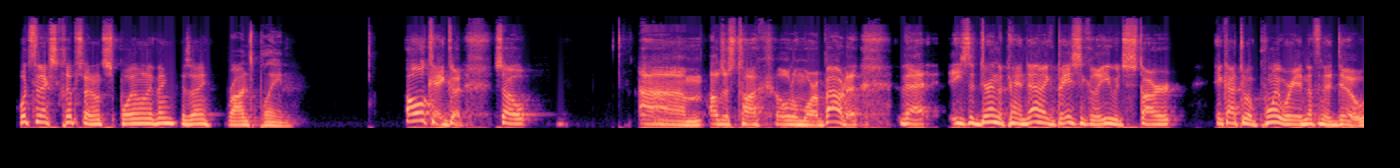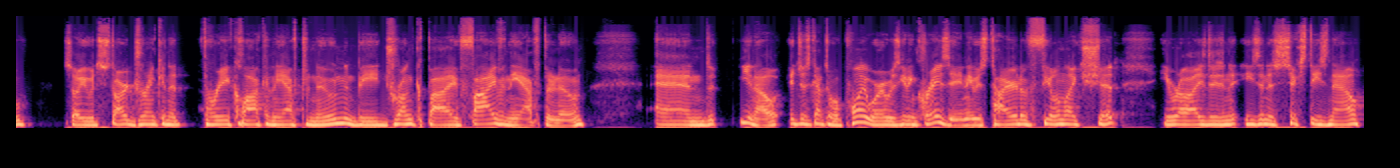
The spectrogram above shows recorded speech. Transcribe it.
What's the next clip so I don't spoil anything? Is I Ron's plane. Oh, okay, good. So um, I'll just talk a little more about it. That he said during the pandemic, basically he would start. It got to a point where he had nothing to do, so he would start drinking at three o'clock in the afternoon and be drunk by five in the afternoon. And you know, it just got to a point where it was getting crazy, and he was tired of feeling like shit. He realized he's in, he's in his sixties now.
